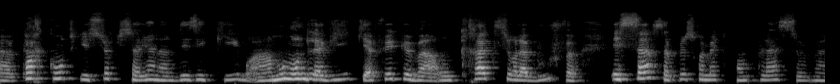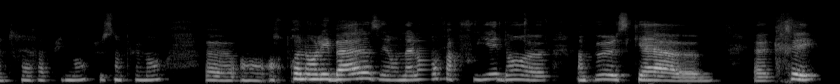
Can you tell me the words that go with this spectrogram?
Euh, par contre, il est sûr que ça vient d'un déséquilibre à un moment de la vie qui a fait que ben, on craque sur la bouffe. Et ça, ça peut se remettre en place ben, très rapidement, tout simplement, euh, en, reprenant les bases et en allant farfouiller dans euh, un peu ce qui a créé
